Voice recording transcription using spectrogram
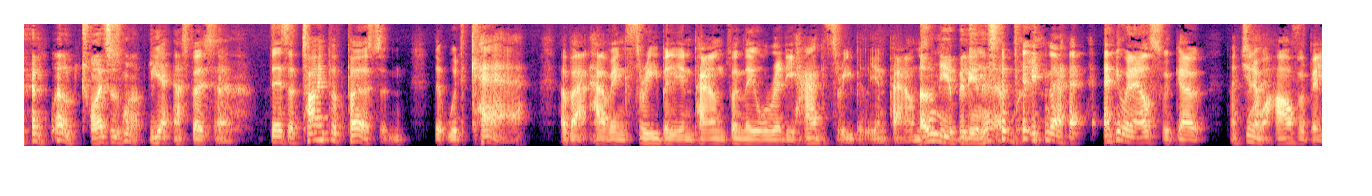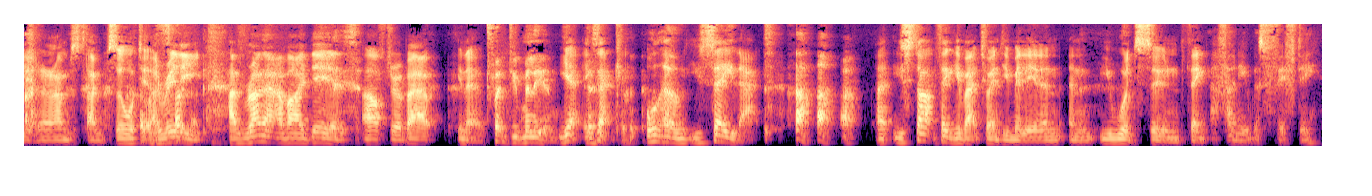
well, twice as much. yeah, I suppose so. There's a type of person that would care about having three billion pounds when they already had three billion pounds. Only a It's a billionaire. billionaire. Anyone else would go. "Oh, Do you know what? Half a billion, and I'm I'm sorted. I really, I've run out of ideas after about you know 20 million. yeah, exactly. Although you say that, uh, you start thinking about 20 million, and, and you would soon think, if only it was 50.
